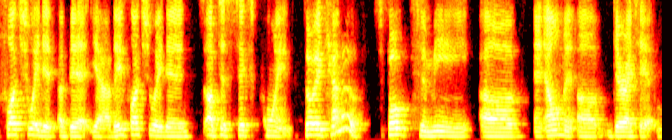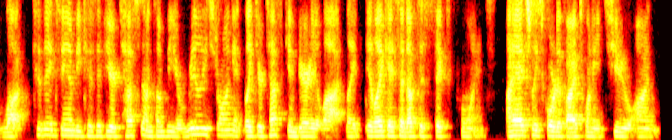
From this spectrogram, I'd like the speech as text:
fluctuated a bit. Yeah, they fluctuated up to six points. So it kind of spoke to me of an element of, dare I say it, luck to the exam because if you're tested on something you're really strong at, like your test can vary a lot. Like like I said, up to six points. I actually scored a 522 on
